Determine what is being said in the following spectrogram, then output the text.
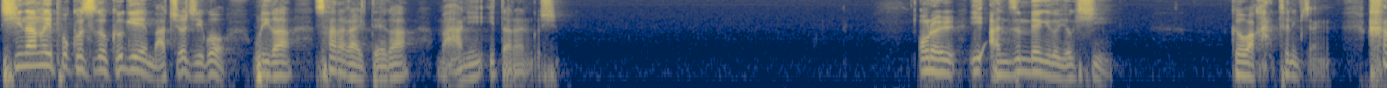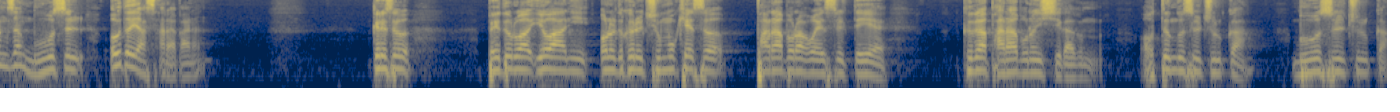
신앙의 포커스도 거기에 맞춰지고 우리가 살아갈 때가 많이 있다라는 것입니다. 오늘 이 안전뱅이도 역시 그와 같은 입장입니다. 항상 무엇을 얻어야 살아가는. 그래서 베드로와 요한이 오늘도 그를 주목해서 바라보라고 했을 때에 그가 바라보는 시각은 어떤 것을 줄까? 무엇을 줄까?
